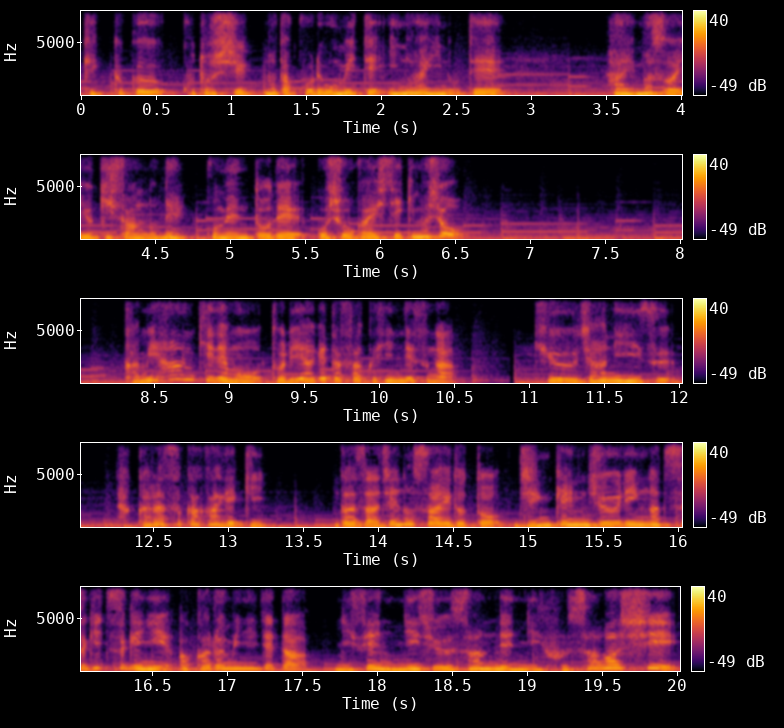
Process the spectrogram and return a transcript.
結局今年またこれを見ていないので、はい、まずはゆきさんのね、コメントでご紹介していきましょう。上半期でも取り上げた作品ですが、旧ジャニーズ宝塚歌劇ガザ・ジェノサイドと人権蹂躙が次々に明るみに出た2023年にふさわしい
